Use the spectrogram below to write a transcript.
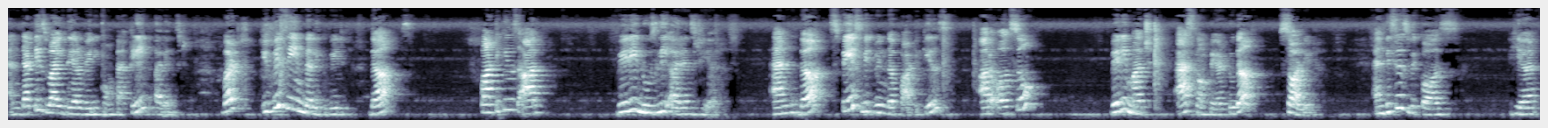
and that is why they are very compactly arranged. But if we see in the liquid, the particles are very loosely arranged here and the space between the particles are also very much as compared to the solid and this is because here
